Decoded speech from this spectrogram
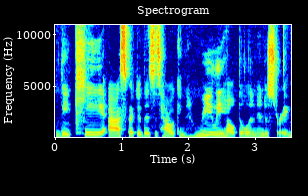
the key aspect of this is how it can really help build an industry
